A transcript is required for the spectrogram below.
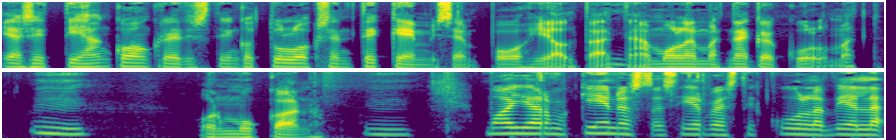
ja sitten ihan konkreettisesti niin kuin tuloksen tekemisen pohjalta, että Mm. nämä molemmat näkökulmat mm, on mukana. mm. Mua Jarmo kiinnostaisi hirveästi kuulla vielä,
